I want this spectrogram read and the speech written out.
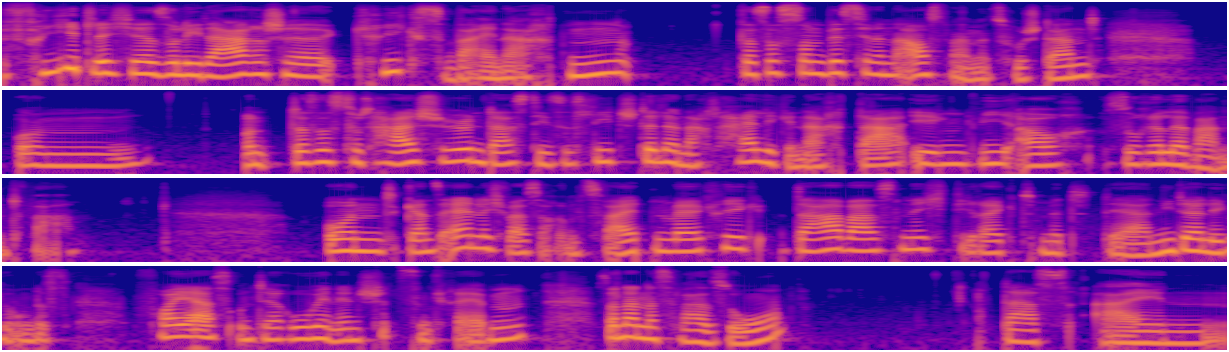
friedliche, solidarische Kriegsweihnachten, das ist so ein bisschen ein Ausnahmezustand. Um, und das ist total schön, dass dieses Lied Stille Nacht, Heilige Nacht da irgendwie auch so relevant war. Und ganz ähnlich war es auch im Zweiten Weltkrieg. Da war es nicht direkt mit der Niederlegung des Feuers und der Ruhe in den Schützengräben, sondern es war so, dass ein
